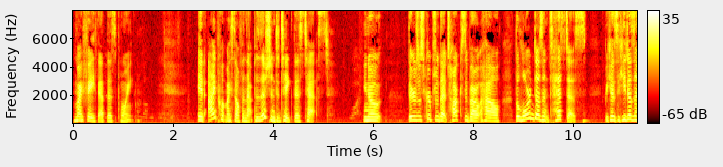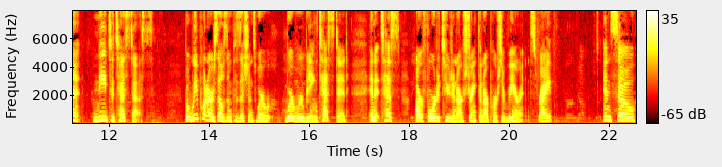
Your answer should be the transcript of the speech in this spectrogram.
my faith at this point. And I put myself in that position to take this test. You know, there's a scripture that talks about how the Lord doesn't test us because he doesn't need to test us. But we put ourselves in positions where where we're being tested and it tests our fortitude and our strength and our perseverance, right? And so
